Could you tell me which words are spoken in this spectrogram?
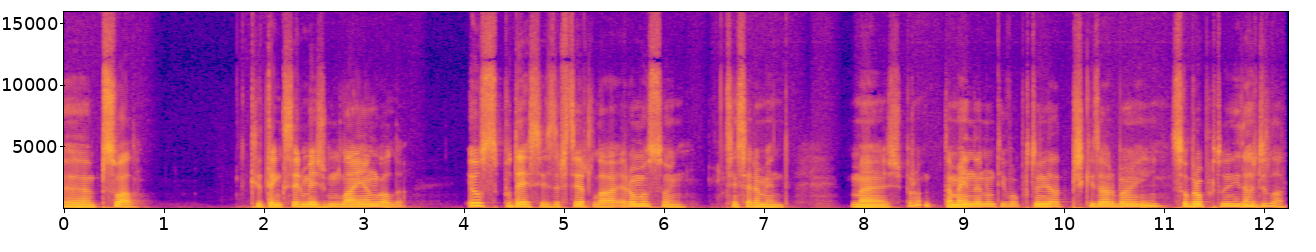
uh, pessoal, que tem que ser mesmo lá em Angola. Eu, se pudesse exercer lá, era o meu sonho, sinceramente. Mas pronto, também ainda não tive a oportunidade de pesquisar bem sobre oportunidades lá.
